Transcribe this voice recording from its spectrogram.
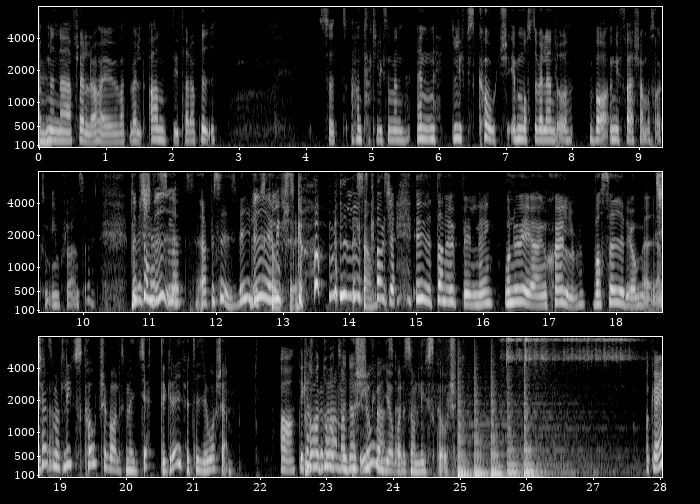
Mm. mina föräldrar har ju varit väldigt anti-terapi. Så att han tyckte liksom en, en livscoach måste väl ändå vara ungefär samma sak som influencer. Men Typ det som vi. att, ja, precis. Vi är Vi är, livscoacher. livsco- vi är Det livscoacher utan utbildning. Och nu är jag en själv. Vad säger det om mig Det egentligen? känns som att livscoacher var liksom en jättegrej för tio år sedan. Ja, det kanske var, var dåtidens person influencer. jobbade som livscoach. Okej,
